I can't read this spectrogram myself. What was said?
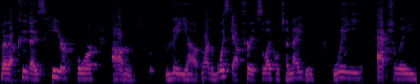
throw out kudos here for um, the uh, one of the Boy Scout troops local to Maiden. We actually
